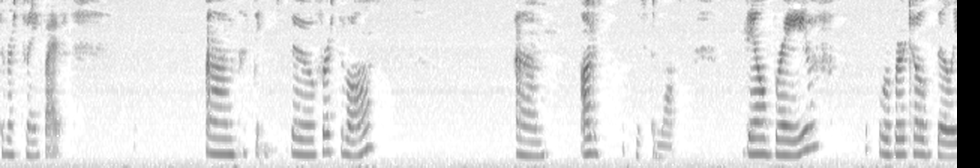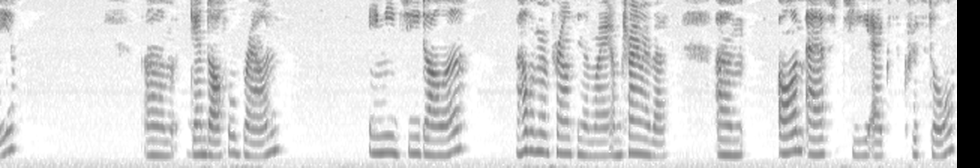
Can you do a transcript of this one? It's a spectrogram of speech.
the first 25. Um, let's see. So, first of all, um, I'll just list them off. Dale Brave, Roberto Billy, um, Gandolfo Brown, Amy G. Dalla, I hope I'm pronouncing them right, I'm trying my best, um, OMFGX Crystal,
